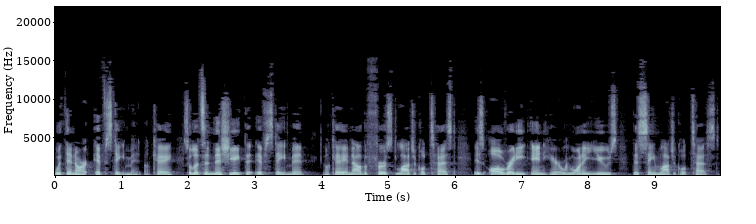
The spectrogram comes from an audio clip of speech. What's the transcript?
within our if statement, okay? So let's initiate the if statement, okay? And now the first logical test is already in here. We want to use the same logical test.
